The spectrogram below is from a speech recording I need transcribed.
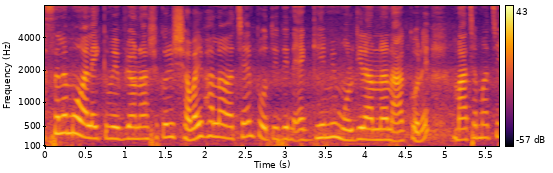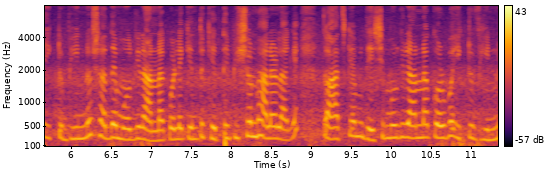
আসসালামু আলাইকুম এভরিওয়ান, আশা করি সবাই ভালো আছেন। প্রতিদিন একঘেয়েমি মুরগি রান্না না করে মাঝে মাঝে একটু ভিন্ন স্বাদে মুরগি রান্না করলে কিন্তু খেতে ভীষণ ভালো লাগে। তো আজকে আমি দেশি মুরগি রান্না করব একটু ভিন্ন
